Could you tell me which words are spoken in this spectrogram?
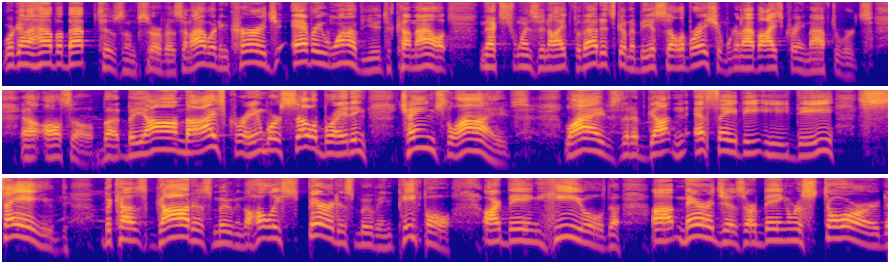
we're going to have a baptism service, and I would encourage every one of you to come out next Wednesday night for that. It's going to be a celebration. We're going to have ice cream afterwards uh, also. But beyond the ice cream, we're celebrating changed lives lives that have gotten S A V E D, saved because God is moving, the Holy Spirit is moving, people are being healed, uh, marriages are being restored.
